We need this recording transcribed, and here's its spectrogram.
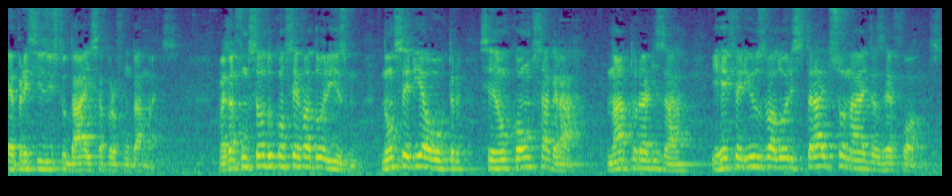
é preciso estudar e se aprofundar mais. Mas a função do conservadorismo não seria outra senão consagrar, naturalizar e referir os valores tradicionais das reformas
